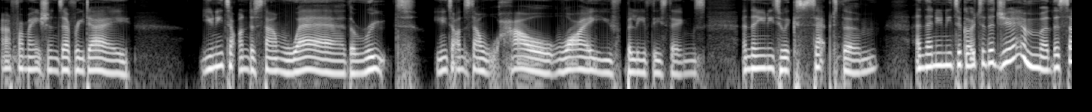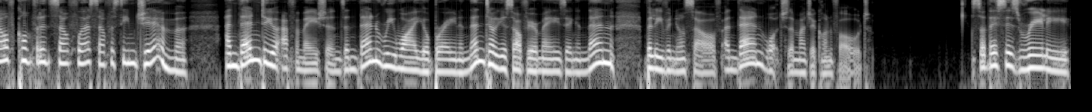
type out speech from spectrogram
affirmations every day. You need to understand where the root, you need to understand how, why you believe these things. And then you need to accept them. And then you need to go to the gym, the self confidence, self worth, self esteem gym and then do your affirmations and then rewire your brain and then tell yourself you're amazing and then believe in yourself and then watch the magic unfold. So, this is really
